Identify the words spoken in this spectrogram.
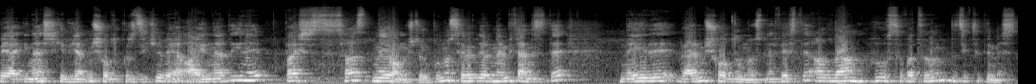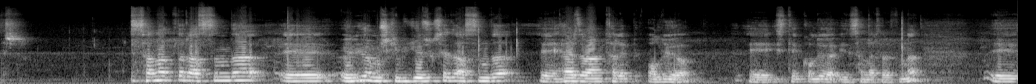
veya inanç gibi yapmış oldukları zikir veya ayinlerde yine hep başsaz ney olmuştur. Bunun sebeplerinden bir tanesi de neyle vermiş olduğumuz nefeste Allah'ın hu sıfatının zikredilmesidir. Sanatlar aslında e, ölüyormuş gibi gözükse de aslında e, her zaman talep oluyor, e, istek oluyor insanlar tarafından. E,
